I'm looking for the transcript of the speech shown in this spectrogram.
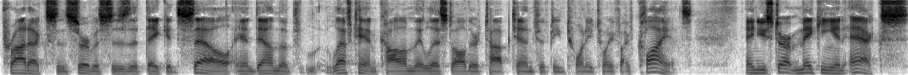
products and services that they could sell. And down the left hand column, they list all their top 10, 15, 20, 25 clients. And you start making an X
